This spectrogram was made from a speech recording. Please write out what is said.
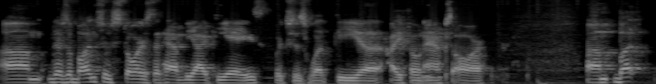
Um, there's a bunch of stores that have the IPAs, which is what the uh, iPhone apps are. Um, but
